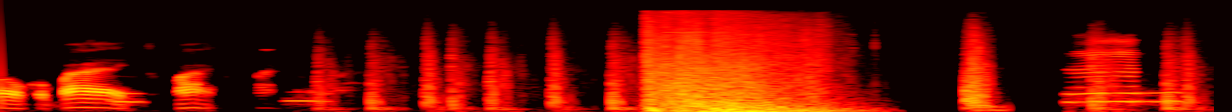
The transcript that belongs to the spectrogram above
Oh, go back, back, back. Mm.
